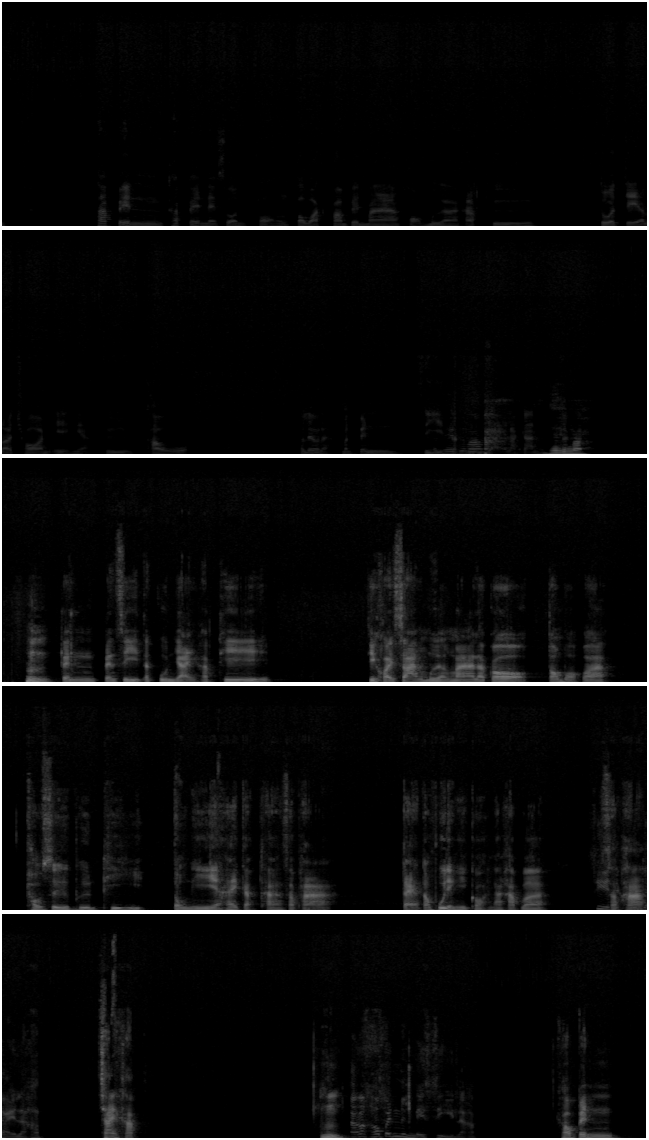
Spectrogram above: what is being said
ถ้า เป็นถ้าเป็นในส่วนของประวัติความเป็นมาของเมืองครับ คือตัวเจอรชรเองเนี่ยคือเขาเขาเรียกว่าอะไรมันเป็นสี่ตระกูลใหญ่ละกันเฮ้ยขึ้นมาอืมเป็นเป็นสี่ตระกูลใหญ่ครับที่ที่คอยสร้างเมืองมาแล้วก็ต้องบอกว่าเขาซื้อพื้นที่ตรงนี้ให้กับทางสภา แต่ต้องพูดอย่างนี้ก่อนนะครับว่า สี่สตระภากูลใหญ่แล้วครับ ใช่ครับ อืมแต่ว่ เขาเป็น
